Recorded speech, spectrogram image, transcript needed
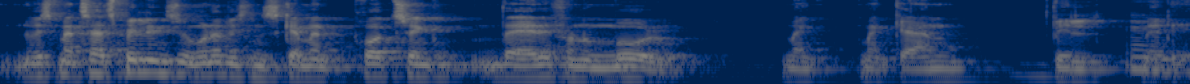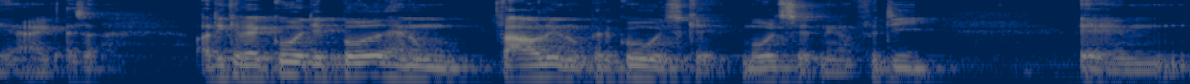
Hvis man tager et spil ind i sin undervisning, skal man prøve at tænke, hvad er det for nogle mål, man, man gerne vil med mm. det her. Ikke? Altså, og det kan være godt, at det både at have nogle faglige og nogle pædagogiske målsætninger, fordi øhm,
